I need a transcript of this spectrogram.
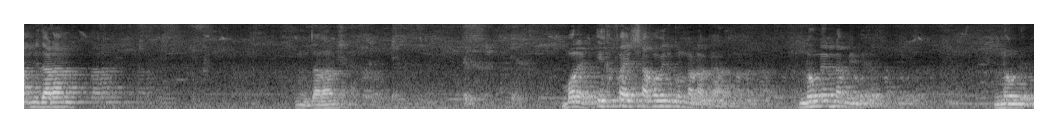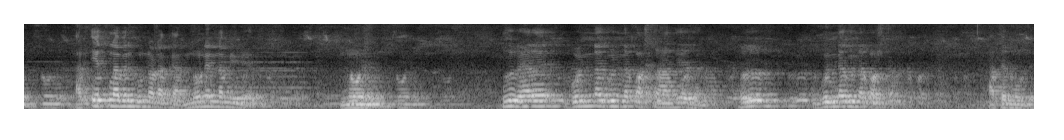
আপনি দাঁড়ান। দাঁড়ান। বলেন, ইকফায়ের স্বাভাবিক গুণাটা কার? নুনের না মিমের? নুনের। আর একলাবের গুণাটা কার? নুনের না মিমের? নুনের। হুজুর হ্যাঁ গন্যা গন্যা পাঁচটা হাত দিয়ে দেন। হুজুর গন্যা গন্যা পাঁচটা হাতের মধ্যে।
